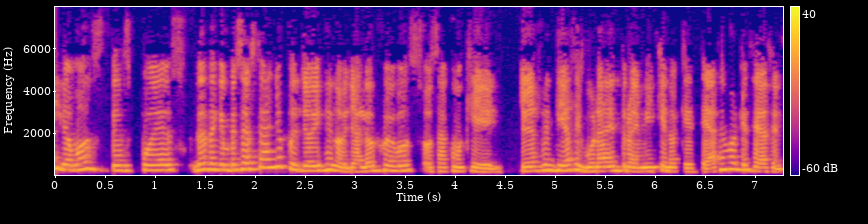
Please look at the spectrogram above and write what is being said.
digamos, después, desde que empecé este año, pues yo dije, no, ya los juegos, o sea, como que yo ya sentía segura dentro de mí que no, que se hacen porque se hacen.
